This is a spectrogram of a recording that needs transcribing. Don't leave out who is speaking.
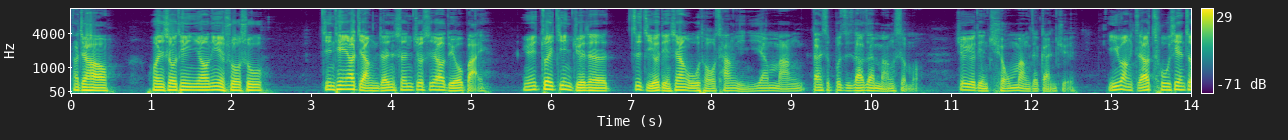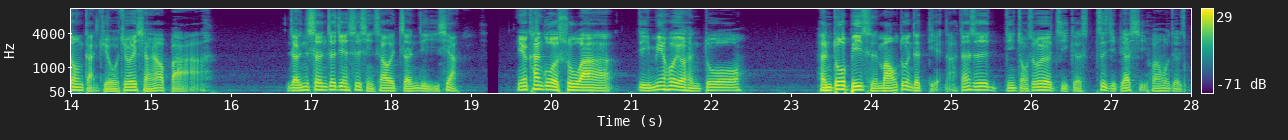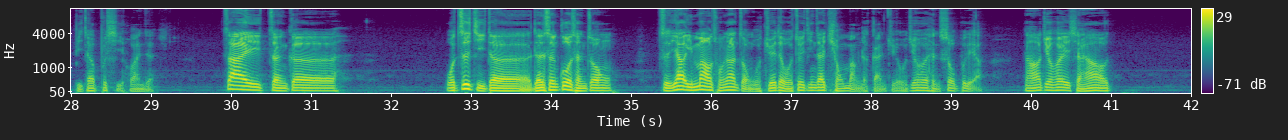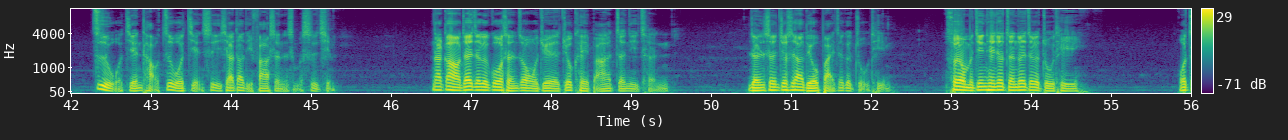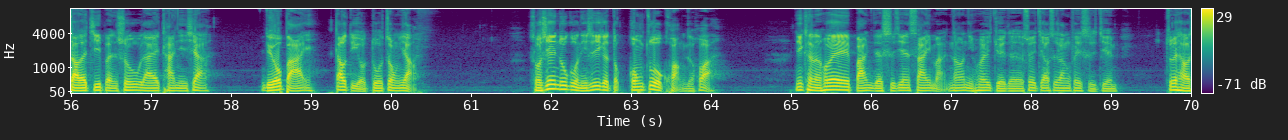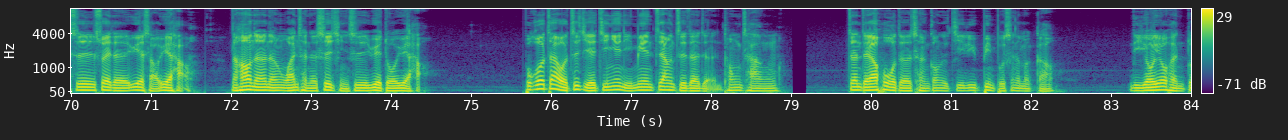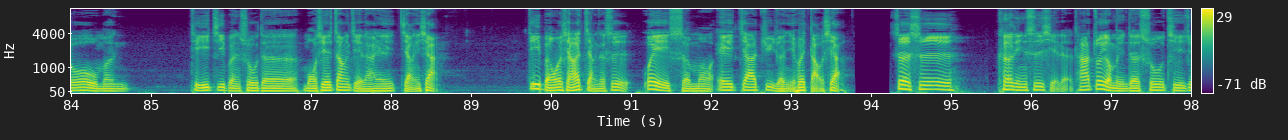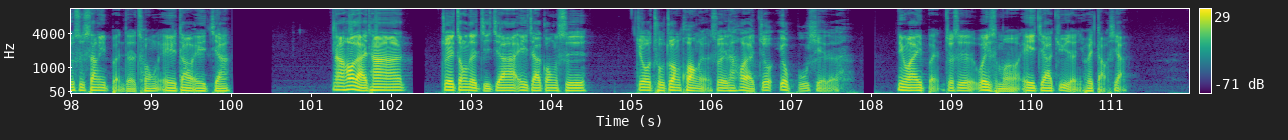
Speaker 1: 大家好，欢迎收听妖孽说书。今天要讲人生就是要留白，因为最近觉得自己有点像无头苍蝇一样忙，但是不知道在忙什么，就有点穷忙的感觉。以往只要出现这种感觉，我就会想要把人生这件事情稍微整理一下，因为看过的书啊，里面会有很多很多彼此矛盾的点啊，但是你总是会有几个自己比较喜欢或者比较不喜欢的。在整个我自己的人生过程中，只要一冒出那种我觉得我最近在穷忙的感觉，我就会很受不了，然后就会想要自我检讨、自我检视一下到底发生了什么事情。那刚好在这个过程中，我觉得就可以把它整理成“人生就是要留白”这个主题。所以，我们今天就针对这个主题，我找了几本书来谈一下留白。到底有多重要？首先，如果你是一个工作狂的话，你可能会把你的时间塞满，然后你会觉得睡觉是浪费时间，最好是睡得越少越好。然后呢，能完成的事情是越多越好。不过，在我自己的经验里面，这样子的人通常真的要获得成功的几率并不是那么高。理由有很多，我们提几本书的某些章节来讲一下。第一本我想要讲的是为什么 A 加巨人也会倒下，这是柯林斯写的，他最有名的书其实就是上一本的从 A 到 A 加。那后来他追踪的几家 A 加公司就出状况了，所以他后来就又补写了另外一本，就是为什么 A 加巨人也会倒下。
